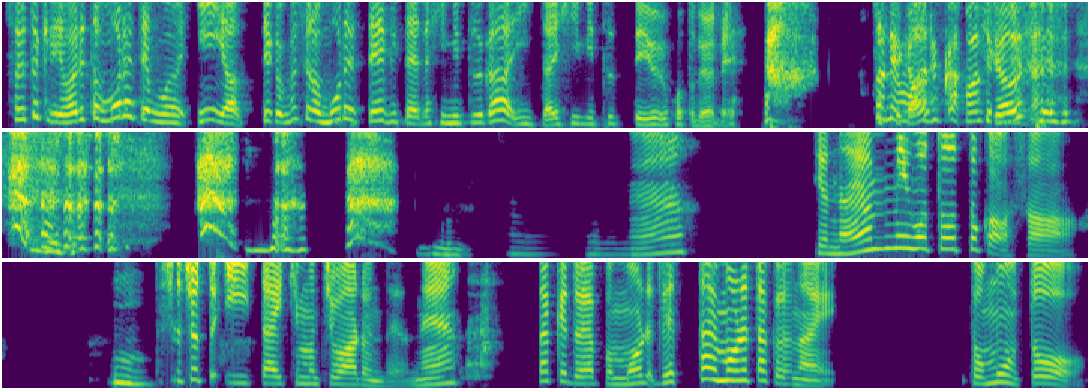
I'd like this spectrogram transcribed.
そういう時に割と漏れてもいいやっていうか、むしろ漏れてみたいな秘密が言いたい秘密っていうことだよね。それもあるかもし違うれない。う？んなるほどね。いや、悩み事とかはさ、うん。私はちょっと言いたい気持ちはあるんだよね。だけどやっぱ漏れ、絶対漏れたくないと思うと、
